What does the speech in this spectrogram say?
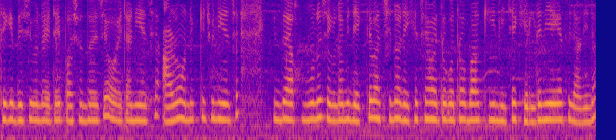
থেকে বেশি মনে এটাই পছন্দ হয়েছে। ও এটা নিয়েছে আরও অনেক কিছু নিয়েছে। কিন্তু এখন মনে সেগুলো আমি দেখতে পাচ্ছি না। রেখেছে হয়তো কোথাও বা কি নিচে খেলতে নিয়ে গেছে, জানি না।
